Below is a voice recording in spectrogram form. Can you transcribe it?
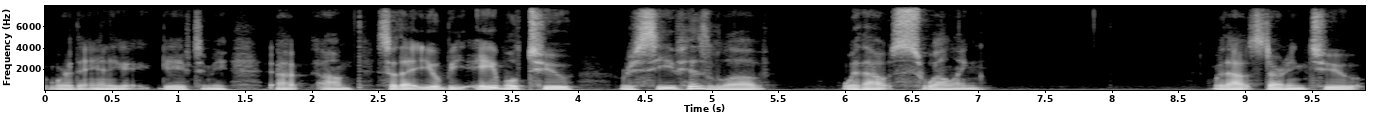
where the Annie gave to me, uh, um, so that you'll be able to receive His love without swelling, without starting to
